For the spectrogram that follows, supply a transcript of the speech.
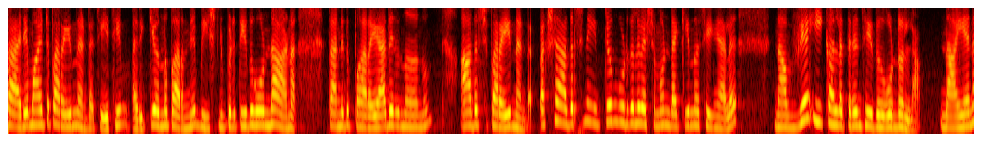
കാര്യമായിട്ട് പറയുന്നുണ്ട് ചേച്ചി മരിക്കുമെന്ന് പറഞ്ഞ് ഭീഷണിപ്പെടുത്തിയത് കൊണ്ടാണ് താനിത് പറയാതിരുന്നതെന്നും ആദർശ് പറയുന്നുണ്ട്. പക്ഷേ ആദർശന് ഏറ്റവും കൂടുതൽ വിഷമം ഉണ്ടാക്കിയെന്ന് വെച്ച് കഴിഞ്ഞാൽ നവ്യ ഈ കള്ളത്തരം ചെയ്തതുകൊണ്ടല്ല നയന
